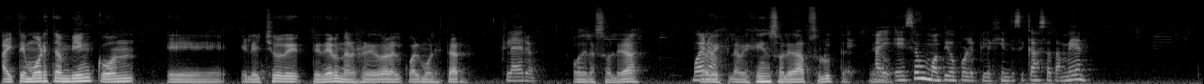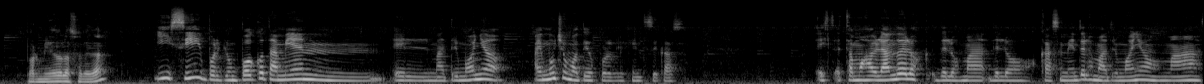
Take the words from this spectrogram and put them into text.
hay temores también con eh, el hecho de tener un alrededor al cual molestar. claro. O de la soledad. Bueno. La, vej- la vejez en soledad absoluta. Ay, digamos. ese es un motivo por el que la gente se casa también. ¿Por miedo a la soledad? Y sí, porque un poco también el matrimonio, hay muchos motivos por los que la gente se casa. Est- Estamos hablando de los, de los, de los casamientos, los matrimonios más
